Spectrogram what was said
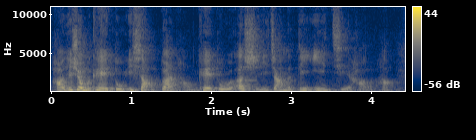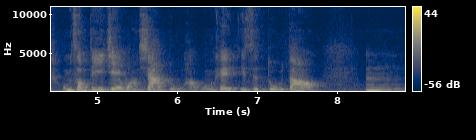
好，也许我们可以读一小段，哈，我们可以读二十一章的第一节，好了，哈，我们从第一节往下读，哈，我们可以一直读到，嗯，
